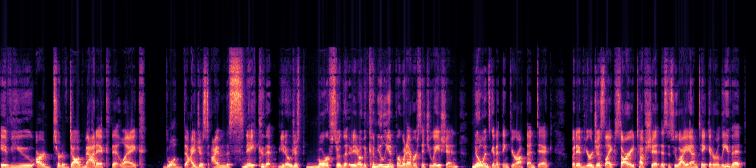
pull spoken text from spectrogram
if you are sort of dogmatic that like, well, I just, I'm the snake that, you know, just morphs or the, you know, the chameleon for whatever situation, no one's going to think you're authentic. But if you're just like, sorry, tough shit, this is who I am, take it or leave it,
